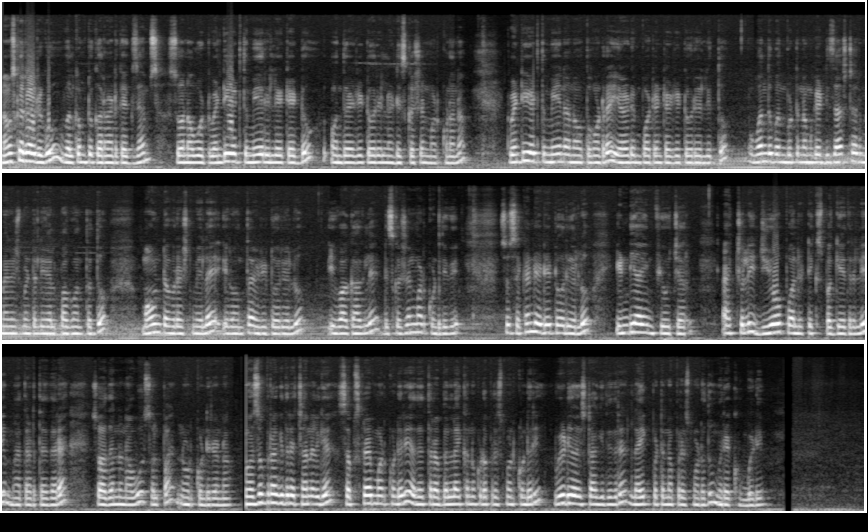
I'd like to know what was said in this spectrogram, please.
ನಮಸ್ಕಾರ ಎಲ್ರಿಗೂ. Welcome to Karnataka exams so ನಾವು ಟ್ವೆಂಟಿ ಏಯ್ತ್ ಮೇ ರಿಲೇಟೆಡ್ಡು ಒಂದು ಎಡಿಟೋರಿಯಲ್ನ ಡಿಸ್ಕಷನ್ ಮಾಡ್ಕೊಳೋಣ. ಟ್ವೆಂಟಿ ಏಯ್ತ್ ಮೇನ ನಾವು ತೊಗೊಂಡ್ರೆ ಎರಡು ಇಂಪಾರ್ಟೆಂಟ್ ಎಡಿಟೋರಿಯಲ್ ಇತ್ತು. ಒಂದು ಬಂದ್ಬಿಟ್ಟು ನಮಗೆ ಡಿಸಾಸ್ಟರ್ ಮ್ಯಾನೇಜ್ಮೆಂಟಲ್ಲಿ ಹೆಲ್ಪ್ ಆಗುವಂಥದ್ದು ಮೌಂಟ್ ಎವರೆಸ್ಟ್ ಮೇಲೆ ಇರುವಂಥ ಎಡಿಟೋರಿಯಲ್ಲು ಇವಾಗಲೇ ಡಿಸ್ಕಷನ್ ಮಾಡ್ಕೊಂಡಿದ್ದೀವಿ so second editorial India in future actually geopolitics ಬಗ್ಗೆ ಇದರಲ್ಲಿ ಮಾತಾಡ್ತಾ ಇದ್ದಾರೆ. ಸೊ ಅದನ್ನು ನಾವು ಸ್ವಲ್ಪ ನೋಡ್ಕೊಂಡಿರೋಣ. ಹೊಸಬ್ರಾಗಿದ್ದರೆ ಚಾನಲ್ಗೆ ಸಬ್ಸ್ಕ್ರೈಬ್ ಮಾಡ್ಕೊಂಡಿರಿ. ಅದೇ ಥರ ಬೆಲ್ ಐಕನ್ನು ಕೂಡ ಪ್ರೆಸ್ ಮಾಡ್ಕೊಂಡಿರಿ. ವಿಡಿಯೋ ಇಷ್ಟ ಆಗಿದ್ದರೆ ಲೈಕ್ ಬಟನ್ನ ಪ್ರೆಸ್ ಮಾಡೋದು ಮರೆಯಕ್ಕೆ ಹೋಗಬೇಡಿ.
